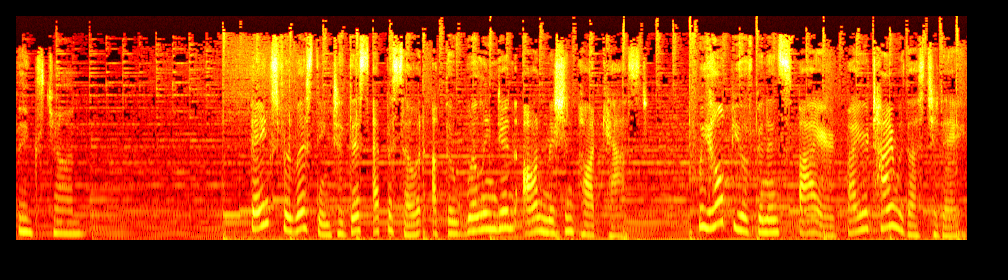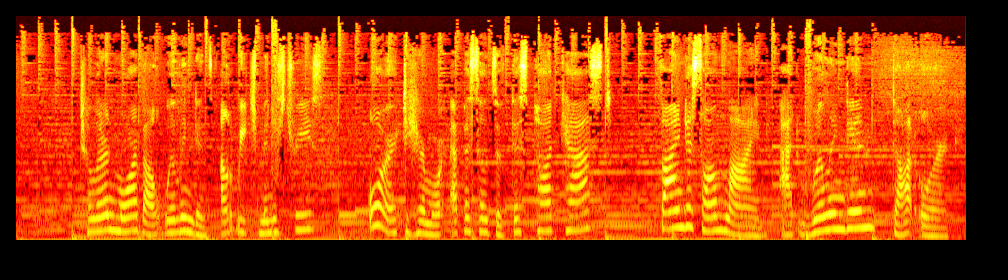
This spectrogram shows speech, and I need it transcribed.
Thanks, John. Thanks for listening to this episode of the Willingdon On Mission podcast. We hope you have been inspired by your time with us today. To learn more about Willingdon's outreach ministries or to hear more episodes of this podcast, find us online at willingdon.org.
